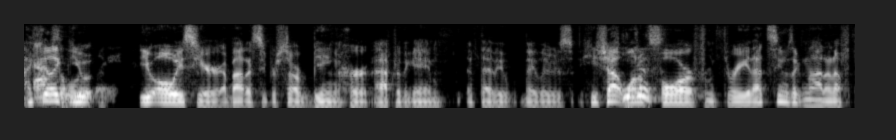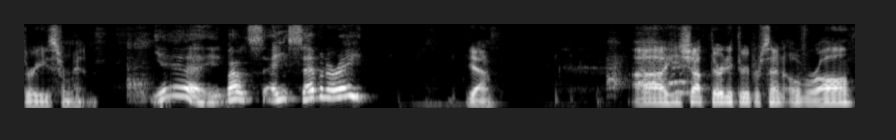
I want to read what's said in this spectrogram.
I feel like you Absolutely. You always hear about a superstar being hurt after the game if they they lose. He shot He one just- of four from three. That seems like not enough threes from him. Yeah, about eight, seven or eight. Yeah. Uh, he shot 33% overall.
